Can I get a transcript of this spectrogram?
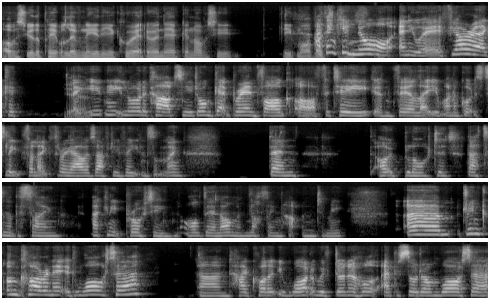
obviously other people live near the equator and they can obviously eat more. I think you know anyway. If you're like a Yeah. like you can eat a load of carbs and you don't get brain fog or fatigue and feel like you want to go to sleep for like three hours after you've eaten something, then oh bloated. That's another sign. I can eat protein all day long and nothing happened to me. Um, drink unchlorinated water and high quality water. We've done a whole episode on water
